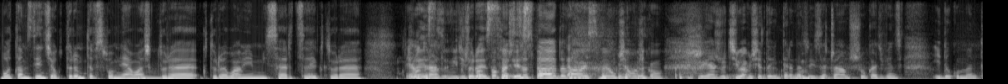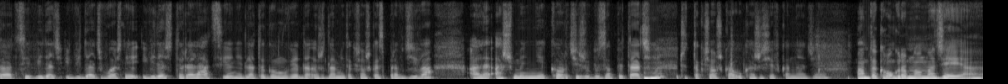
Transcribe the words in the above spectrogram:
Było tam zdjęcie, o którym ty wspomniałaś, które, które łamie mi serce i które, Ja które od razu widzisz, które po, popatrz, co jest tak- spowodowałaś swoją książką, że ja rzuciłam się do internetu i zaczęłam szukać, więc i dokumentację widać, i widać właśnie, i widać te relacje, nie dlatego mówię, że dla mnie ta książka jest prawdziwa, ale aż mnie korci, żeby zapytać, Mhm. czy ta książka ukaże się w Kanadzie? Mam taką ogromną nadzieję,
